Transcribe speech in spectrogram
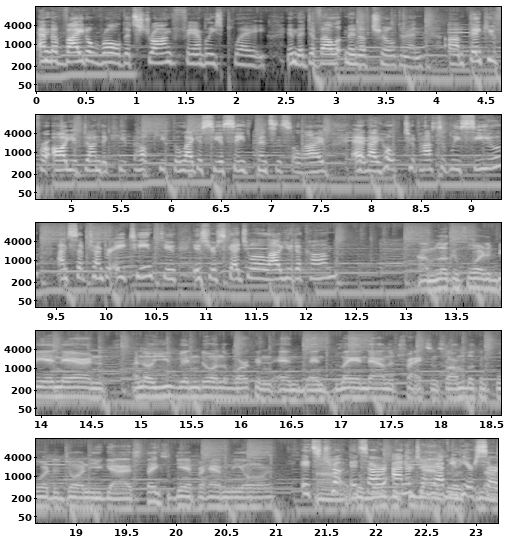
and the vital role that strong families play in the development of children. Um, thank you for all you've done to keep, help keep the legacy of St. Vincent's alive. And I hope to possibly see you on September 18th. You, is your schedule allow you to come? I'm looking forward to being there, and I know you've been doing the work and, and, and laying down the tracks, and so I'm looking forward to joining you guys. Thanks again for having me on. It's, Uh, tr- the it's our honor to have you here, sir.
